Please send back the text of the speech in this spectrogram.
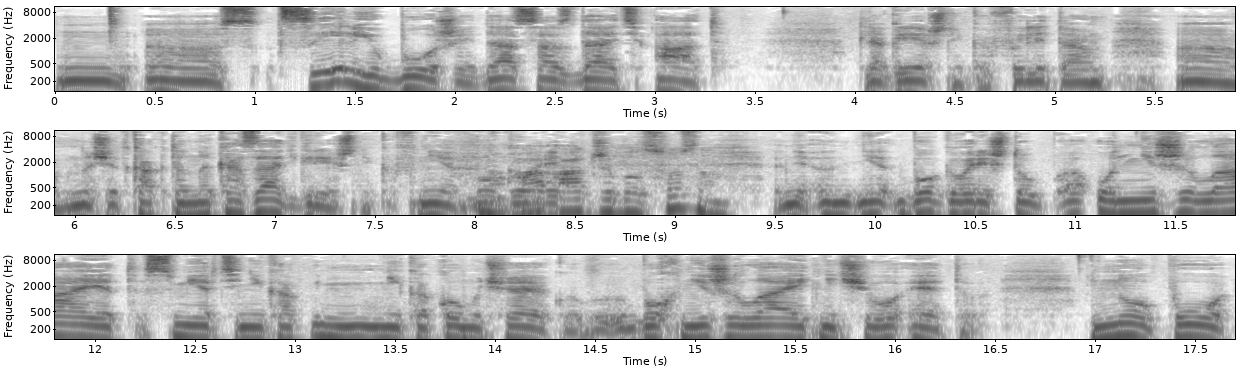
с целью Божией, да, создать ад – для грешников или там, а, значит, как-то наказать грешников. Нет, Бог Но говорит... ад же был создан? Нет, нет, Бог говорит, что Он не желает смерти никак, никакому человеку. Бог не желает ничего этого. Но по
